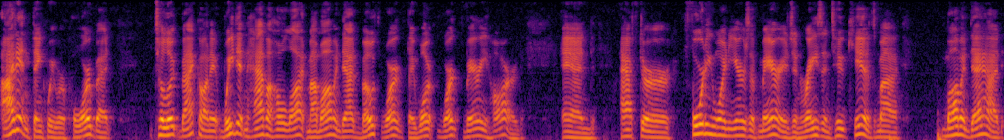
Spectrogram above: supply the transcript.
I didn't think we were poor, but to look back on it, we didn't have a whole lot. My mom and dad both worked. They worked very hard. And after 41 years of marriage and raising two kids, my mom and dad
